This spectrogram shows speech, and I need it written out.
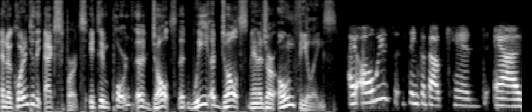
And according to the experts, it's important that adults, that we adults manage our own feelings. I always think about kids as,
